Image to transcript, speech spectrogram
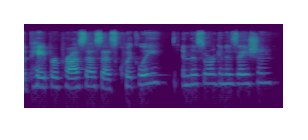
the paper process as quickly in this organization?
